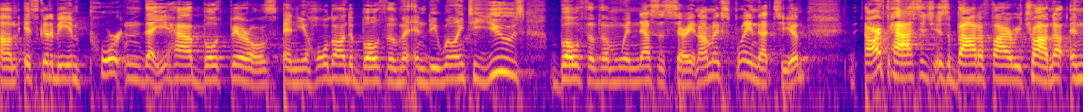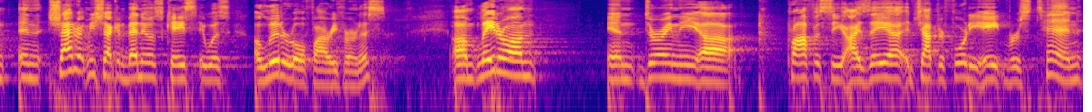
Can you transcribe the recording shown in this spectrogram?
um, it's going to be important that you have both barrels and you hold on to both of them and be willing to use both of them when necessary. And I'm going to explain that to you. Our passage is about a fiery trial. Now, in, in Shadrach, Meshach, and Abednego's case, it was a literal fiery furnace. Um, later on, in during the uh, prophecy, Isaiah in chapter 48, verse 10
